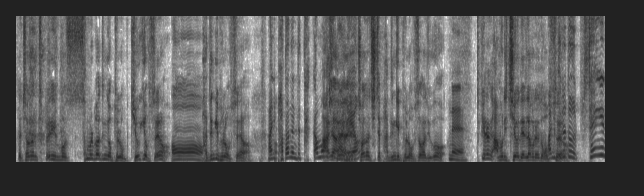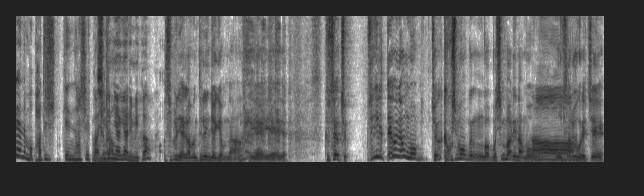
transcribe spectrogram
그러니까 저는 특별히 뭐 선물 받은 게 별로 기억이 없어요. 어. 받은 게 별로 없어요. 아니, 받았는데 다 까먹으신 아니, 거 아니, 아니에요? 저는 진짜 받은 게 별로 없어가지고 네. 특별한 게 아무리 지어내려고 해도 없어요. 아니 그래도 생일에는 뭐 받으시긴 하실 거 아니에요. 슬픈 이야기 아닙니까? 슬픈 얘기 하면 틀린 적이 없나? 예, 예, 예. 글쎄요, 저, 생일 때 그냥 뭐, 제가 갖고 싶은 거, 뭐, 신발이나 뭐, 어. 옷 사주고 그랬지,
